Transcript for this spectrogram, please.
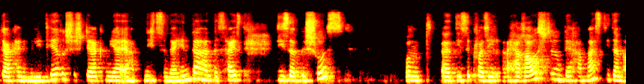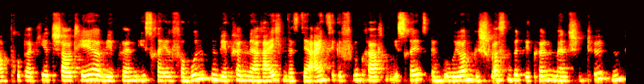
gar keine militärische Stärke mehr, ihr habt nichts in der Hinterhand. Das heißt, dieser Beschuss und äh, diese quasi Herausstellung der Hamas, die dann auch propagiert, schaut her, wir können Israel verwunden, wir können erreichen, dass der einzige Flughafen Israels, Ben Gurion, geschlossen wird, wir können Menschen töten,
